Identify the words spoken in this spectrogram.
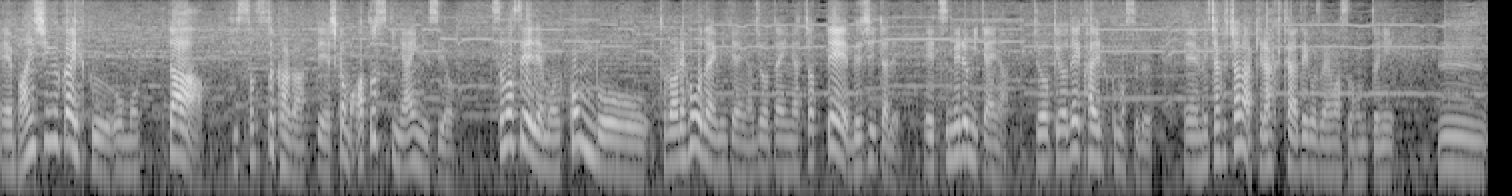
えー、バニシング回復を持った必殺とかがあって、しかも後好きないんですよ。そのせいでもうコンボを取られ放題みたいな状態になっちゃって、ベジータで、えー、詰めるみたいな状況で回復もする、えー、めちゃくちゃなキャラクターでございます、本当に。うん、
